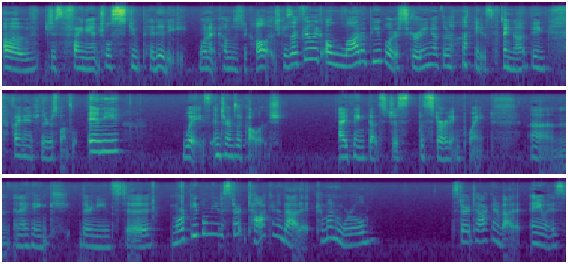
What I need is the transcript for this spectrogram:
of just financial stupidity when it comes to college. Because I feel like a lot of people are screwing up their lives by not being financially responsible. Any ways in terms of college I think that's just the starting point. Um, and I think there needs to, more people need to start talking about it. Come on, world. Start talking about it. Anyways,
